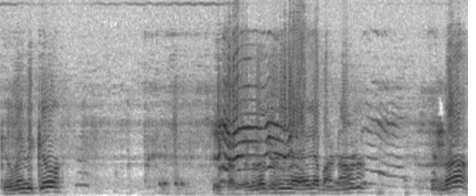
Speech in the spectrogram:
ਕਿਉਂ ਬਈ ਨਿੱਕਿਓ? ਅਗਲਾ ਤੁਸੀਂ ਇਹੋ ਜਿਹਾ ਬਣਨਾ ਹੁਣ। ਚੰਗਾ?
